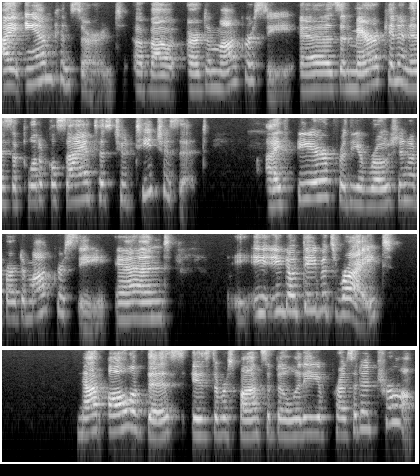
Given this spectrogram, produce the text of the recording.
I am concerned about our democracy as an American and as a political scientist who teaches it. I fear for the erosion of our democracy. And, you know, David's right not all of this is the responsibility of President Trump.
